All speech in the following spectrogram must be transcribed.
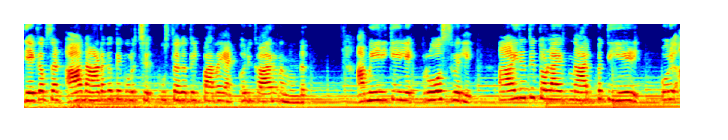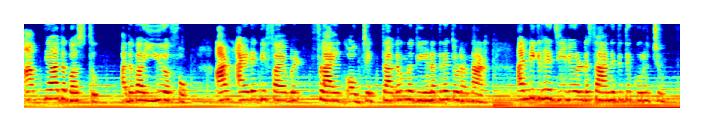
ജേക്കബ്സൺ ആ നാടകത്തെക്കുറിച്ച് പുസ്തകത്തിൽ പറയാൻ ഒരു കാരണമുണ്ട്. അമേരിക്കയിലെ റോസ്വെല്ലിൽ ആയിരത്തി തൊള്ളായിരത്തി നാൽപ്പത്തി ഏഴിൽ ഒരു അജ്ഞാത വസ്തു അഥവാ U F O unidentifiable flying object തകർന്നു വീണതിനെ തുടർന്നാണ് അന്യഗ്രഹ ജീവികളുടെ സാന്നിധ്യത്തെക്കുറിച്ചും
